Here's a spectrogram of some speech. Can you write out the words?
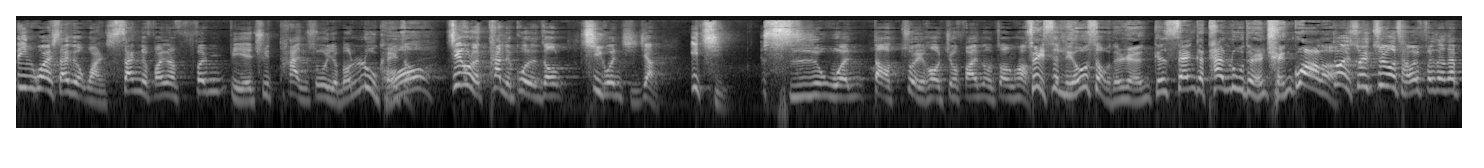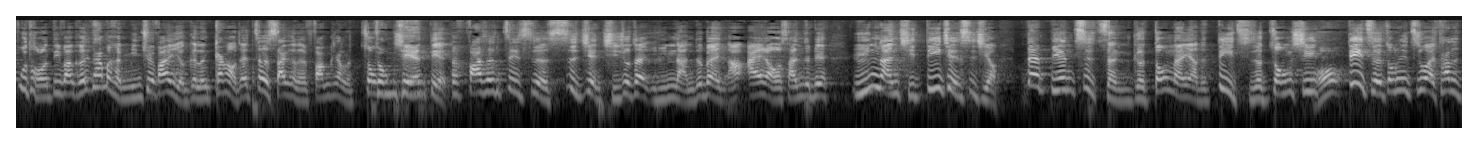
另外三个往三个方向分别去探，说有没有路可以走。哦、结果呢，探的过程中气温急降，一起。失温到最后就发生这种状况，所以是留守的人跟三个探路的人全挂了。对，所以最后才会分散在不同的地方。可是他们很明确发现，有个人刚好在这三个人方向的中间点发生这次的事件，其实就在云南，对不对？然后哀牢山这边，云南其实第一件事情哦。那边是整个东南亚的地磁的中心，哦，地磁的中心之外，它的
